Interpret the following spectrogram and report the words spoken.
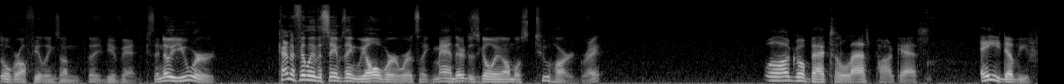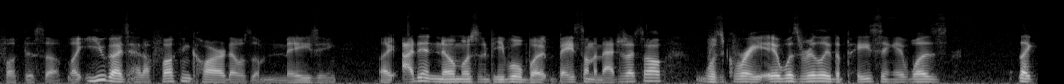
overall feelings on the, the event? Because I know you were kind of feeling the same thing we all were, where it's like, man, they're just going almost too hard, right? Well, I'll go back to the last podcast. AEW fucked this up. Like you guys had a fucking card that was amazing. Like I didn't know most of the people, but based on the matches I saw, was great. It was really the pacing. It was like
